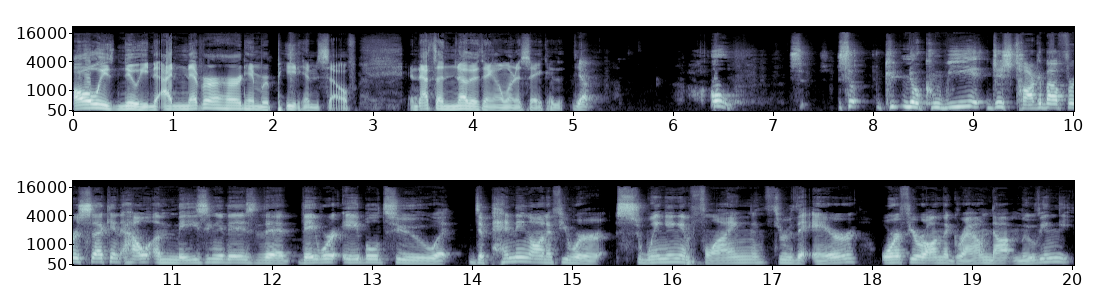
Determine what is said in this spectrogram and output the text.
always new. He, I never heard him repeat himself, and that's another thing I want to say. Cause yep Oh, so, so no, can we just talk about for a second how amazing it is that they were able to, depending on if you were swinging and flying through the air or if you're on the ground not moving,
